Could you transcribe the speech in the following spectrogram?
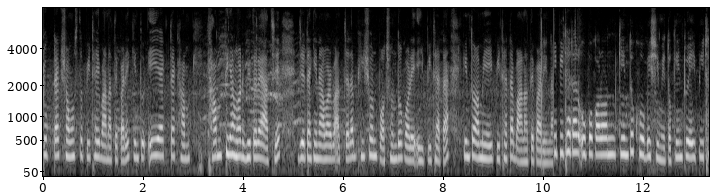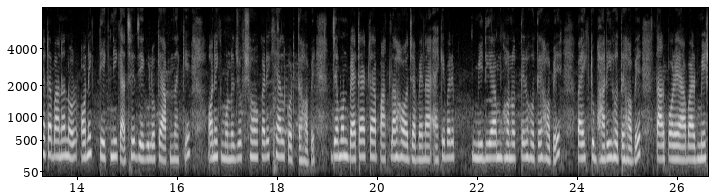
টুকটাক সমস্ত পিঠাই বানাতে পারি, কিন্তু এই একটা খাম, খামতি আমার ভিতরে আছে, যেটা কিনা আমার বাচ্চারা ভীষণ পছন্দ করে এই পিঠাটা, কিন্তু আমি এই পিঠাটা বানাতে পারি না। এই পিঠাটার উপকরণ কিন্তু খুবই সীমিত, কিন্তু এই পিঠাটা বানানোর অনেক টেকনিক আছে যেগুলোকে আপনাকে অনেক মনোযোগ সহকারে খেয়াল করতে হবে। যেমন ব্যাটারটা পাতলা হওয়া যাবে না, একেবারে মিডিয়াম ঘনত্বের হতে হবে বা একটু ভারী হতে হবে। তারপরে আবার মেশ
